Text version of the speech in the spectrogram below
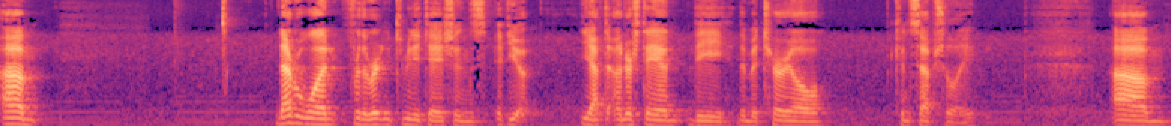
Um, number one, for the written communications, if you you have to understand the the material conceptually. Um,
